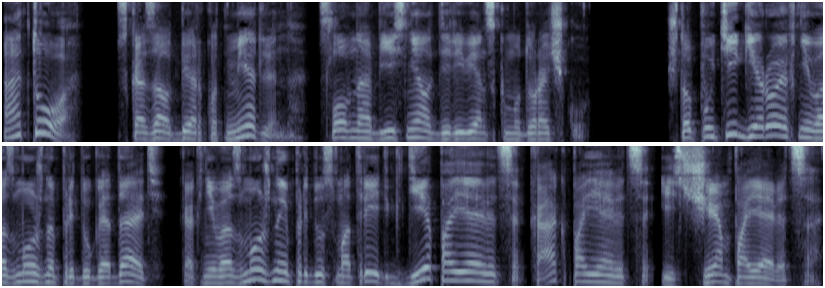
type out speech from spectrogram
«А то», — сказал Беркут медленно, словно объяснял деревенскому дурачку, «что пути героев невозможно предугадать, как невозможно и предусмотреть, где появится, как появится и с чем появится.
